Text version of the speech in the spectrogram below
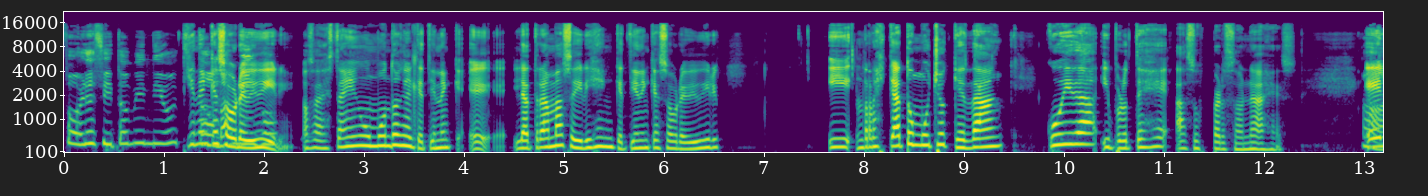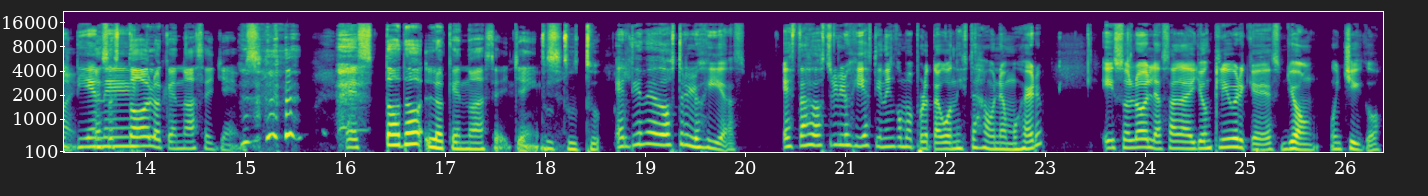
Pobrecito mi Newt. tienen que Toma, amigo. sobrevivir. O sea, están en un mundo en el que tienen que... eh, la trama se dirige en que tienen que sobrevivir. Y rescato mucho que Dan cuida y protege a sus personajes. Él Ay, tiene... Eso es todo lo que no hace James. es todo lo que no hace James. Él tiene dos trilogías. Estas dos trilogías tienen como protagonistas a una mujer y solo la saga de John Cleaver, que es John, un chico.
